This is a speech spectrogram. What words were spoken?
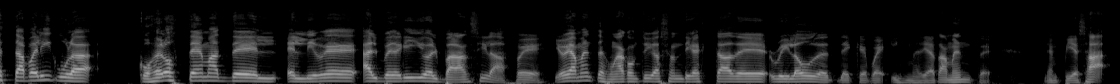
esta película coge los temas del el libre albedrío el balance y la fe. Y obviamente es una continuación directa de Reloaded de que pues inmediatamente empieza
